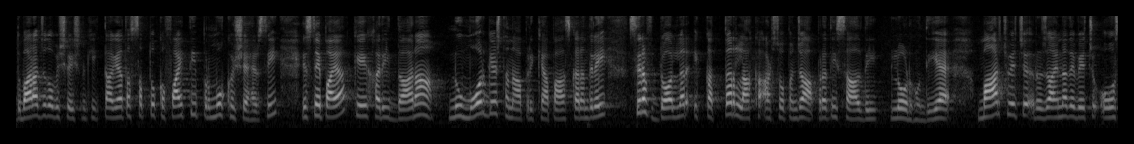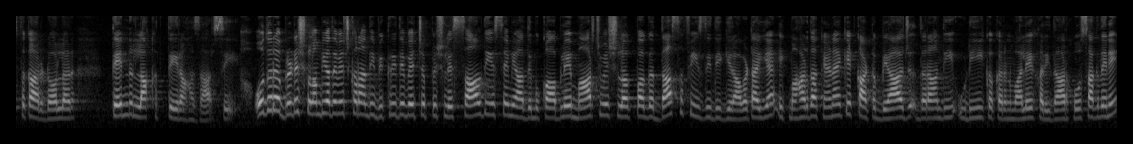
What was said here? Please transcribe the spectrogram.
ਦੁਬਾਰਾ ਜਦੋਂ ਵਿਸ਼ਲੇਸ਼ਣ ਕੀਤਾ ਗਿਆ ਤਾਂ ਸਭ ਤੋਂ ਕਿਫਾਇਤੀ ਪ੍ਰਮੁੱਖ ਸ਼ਹਿਰ ਸੀ। ਇਸ ਨੇ ਪਾਇਆ ਕਿ ਖਰੀਦਦਾਰਾਂ ਨੂੰ ਮੋਰਗੇਜ ਤਣਾਅ ਪ੍ਰੀਖਿਆ ਪਾਸ ਕਰਨ ਦੇ ਲਈ ਸਿਰਫ ਡਾਲਰ 71,850 ਪ੍ਰਤੀ ਸਾਲ ਦੀ ਲੋੜ ਹੁੰਦੀ ਹੈ। ਮਾਰਚ ਵਿੱਚ ਰੋਜ਼ਾਨਾ ਦੇ ਵਿੱਚ ਔਸਤ ਘਰ ਡਾਲਰ 3 ਲੱਖ 13 ਹਜ਼ਾਰ ਸੀ। ਉਧਰ ਬ੍ਰਿਟਿਸ਼ ਕੋਲੰਬੀਆ ਦੇ ਵਿੱਚ ਘਰਾਂ ਦੀ ਵਿਕਰੀ ਦੇ ਵਿੱਚ ਪਿਛਲੇ ਸਾਲ ਦੀ ਇਸੇ ਮਿਆਦ ਦੇ ਮੁਕਾਬਲੇ ਮਾਰਚ ਵਿੱਚ ਲਗਭਗ 10 ਫੀਸਦੀ ਦੀ ਗਿਰਾਵਟ ਆਈ ਹੈ। ਇੱਕ ਮਾਹਰ ਦਾ ਕਹਿਣਾ ਹੈ ਕਿ ਘੱਟ ਵਿਆਜ ਦਰਾਂ ਦੀ ਉਡੀਕ ਕਰਨ ਵਾਲੇ ਖਰੀਦਦਾਰ ਹੋ ਸਕਦੇ ਨੇ।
